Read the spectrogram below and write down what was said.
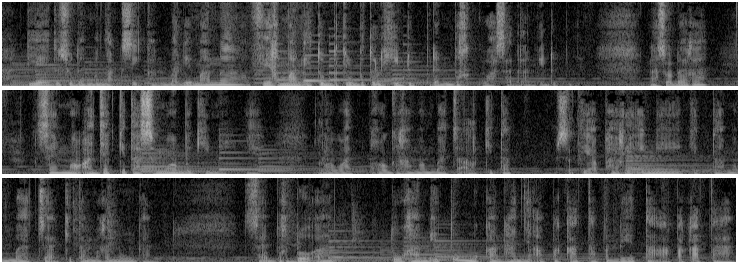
Nah, dia itu sudah menyaksikan bagaimana firman itu betul-betul hidup dan berkuasa dalam hidupnya. Nah, saudara, saya mau ajak kita semua begini ya. Lewat program membaca Alkitab setiap hari ini kita membaca, kita merenungkan. Saya berdoa Tuhan itu bukan hanya apa kata pendeta, apa kata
